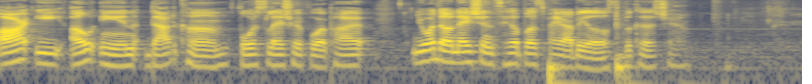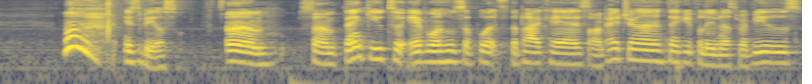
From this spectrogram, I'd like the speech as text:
R E O N dot com forward slash here for a pod. Your donations help us pay our bills because, child, it's bills. Um, so thank you to everyone who supports the podcast on Patreon. Thank you for leaving us reviews.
